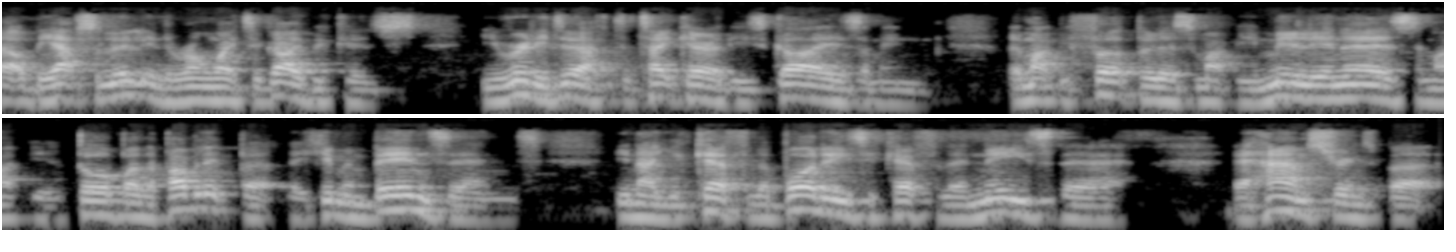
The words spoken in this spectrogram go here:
that would be absolutely the wrong way to go because you really do have to take care of these guys. I mean, there might be footballers, there might be millionaires, they might be adored by the public, but they're human beings, and you know, you care for their bodies, you care for their knees, their their hamstrings, but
